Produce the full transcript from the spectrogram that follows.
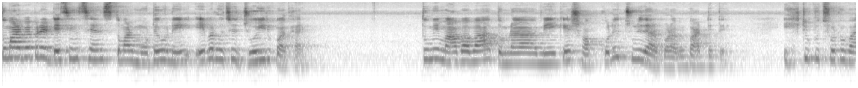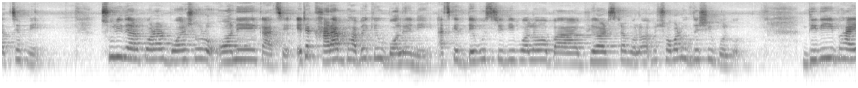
তোমার ব্যাপারে ড্রেসিং সেন্স তোমার মোটেও নেই। এবার হচ্ছে জয়ীর কথায়। তুমি মা বাবা তোমরা মেয়েকে শখ করে চুড়িদার পরাবে বার্থডেতে এইটুকু ছোট বাচ্চা মেয়ে। চুড়িদার পরার বয়স ওর অনেক আছে। এটা খারাপভাবে কেউ বলেনি। আজকে দেবশ্রীদি বলো বা ভিউয়ার্সরা বলো, আমি সবার উদ্দেশ্যেই বলব। দিদি ভাই,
